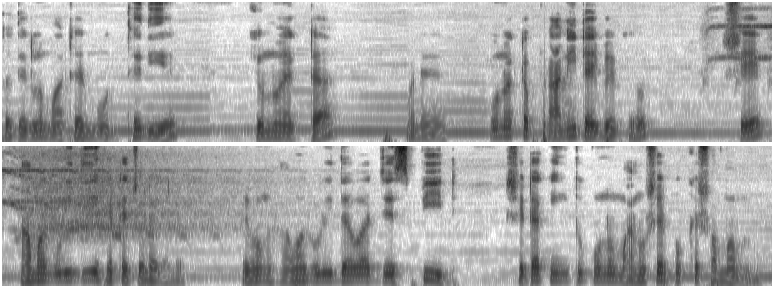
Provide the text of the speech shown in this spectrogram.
তো দেখল মাঠের মধ্যে দিয়ে কোনো একটা মানে কোনো একটা প্রাণী টাইপের কেউ, সে হামাগুড়ি দিয়ে হেঁটে চলে গেল। এবং হামাগুড়ি দেওয়ার যে স্পিড, সেটা কিন্তু কোনো মানুষের পক্ষে সম্ভব না।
